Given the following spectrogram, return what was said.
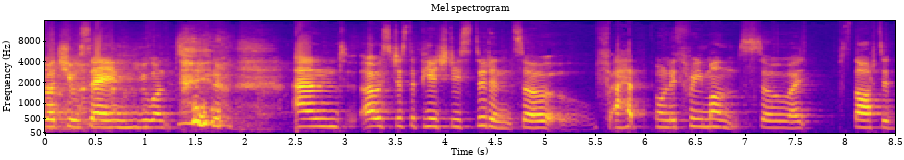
what you're saying you want, you know. And I was just a PhD student, so I had only three months, so I started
